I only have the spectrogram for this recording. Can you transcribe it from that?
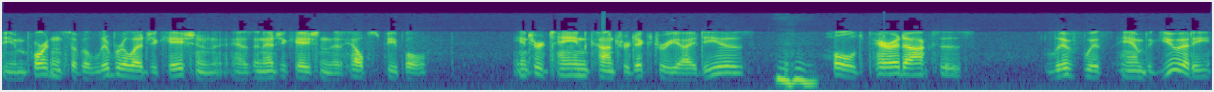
the importance of a liberal education as an education that helps people entertain contradictory ideas, mm-hmm. hold paradoxes, live with ambiguity,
